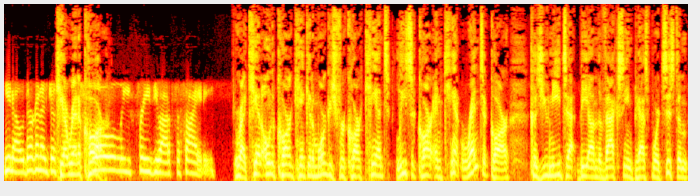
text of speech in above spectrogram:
you know, they're going to just can't rent a car. slowly freeze you out of society. Right. Can't own a car, can't get a mortgage for a car, can't lease a car, and can't rent a car because you need to be on the vaccine passport system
